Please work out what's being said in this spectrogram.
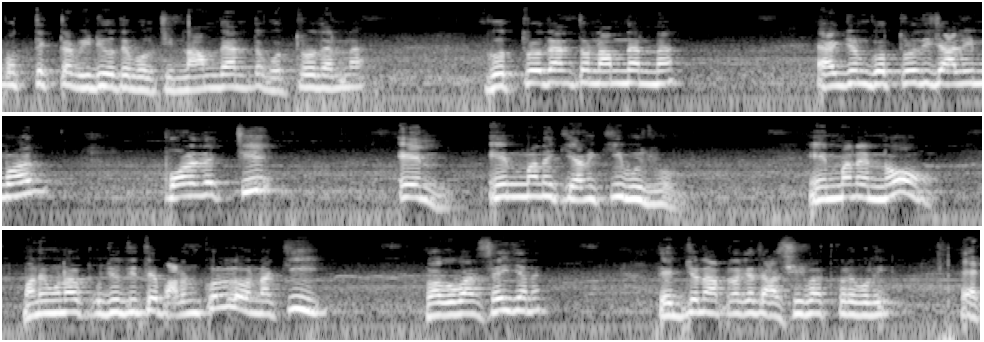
প্রত্যেকটা ভিডিওতে বলছি, নাম দেন তো, গোত্র দেন না। গোত্র দেন তো, নাম দেন না। একজন গোত্র দিচ্ছে আলিমন পরে দেখছি এন। এন মানে কি? আমি কি বুঝব? এন মানে নো? মানে ওনার পুজো দিতে বারণ করল না কি? ভগবান সেই জানে। এর জন্য আপনার কাছে আশীর্বাদ করে বলি, এক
